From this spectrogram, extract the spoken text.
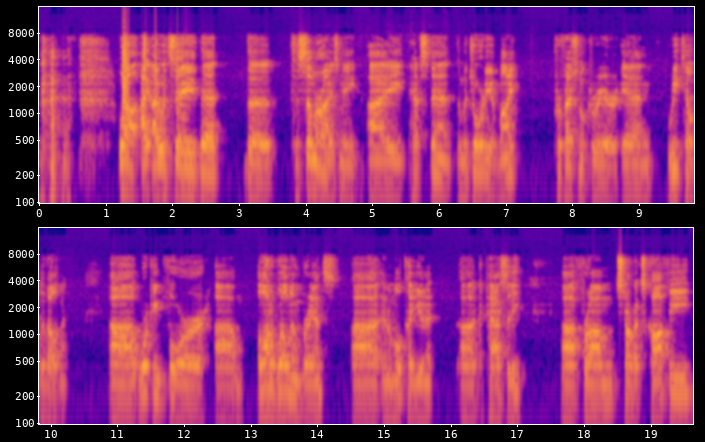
well, I, I, would say that the to summarize me, I have spent the majority of my professional career in retail development, uh, working for um, a lot of well-known brands uh, in a multi-unit uh, capacity, uh, from Starbucks Coffee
